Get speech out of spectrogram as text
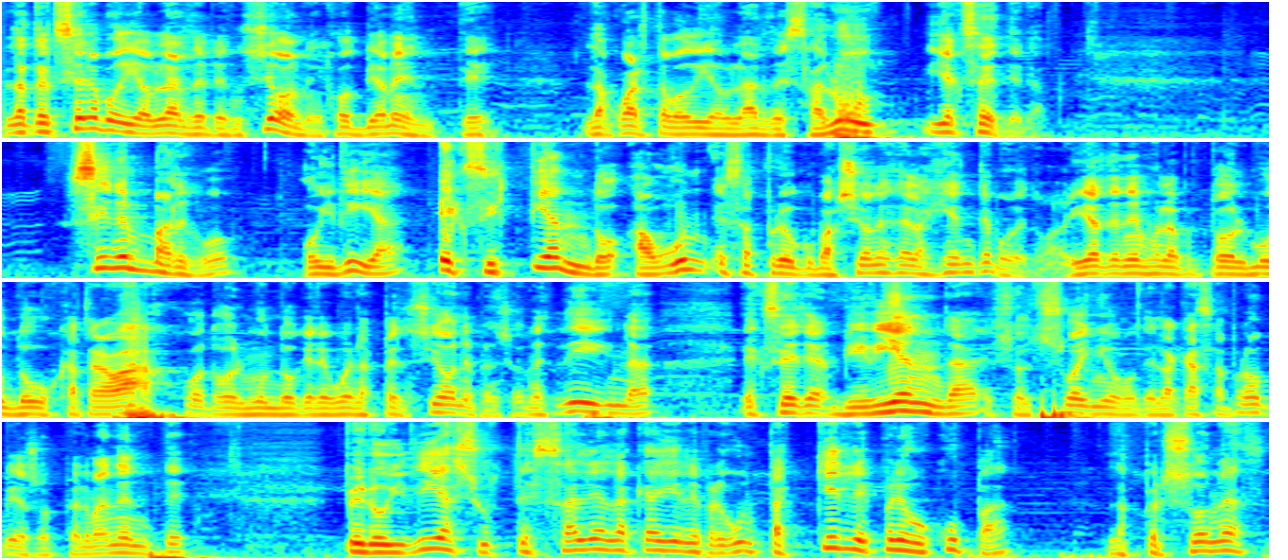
La tercera podía hablar de pensiones, obviamente. La cuarta podía hablar de salud y etcétera. Sin embargo, hoy día, existiendo aún esas preocupaciones de la gente, porque todavía tenemos todo el mundo busca trabajo, todo el mundo quiere buenas pensiones, pensiones dignas, etcétera, vivienda, eso es el sueño de la casa propia, eso es permanente. Pero hoy día, si usted sale a la calle y le pregunta qué le preocupa, las personas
